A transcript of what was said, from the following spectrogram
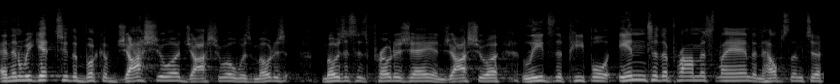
And then we get to the book of Joshua. Joshua was Moses, protege, and Joshua leads the people into the promised land and helps them to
